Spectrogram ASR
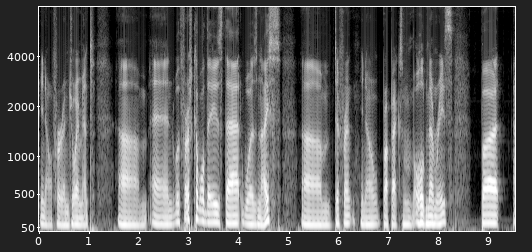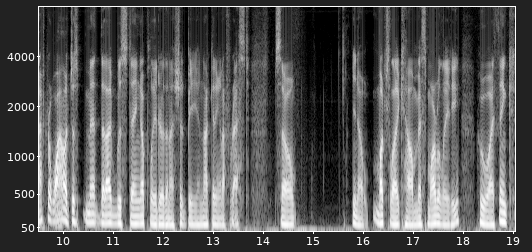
you know, for enjoyment. Um, and with the first couple days, that was nice, um, different, you know, brought back some old memories. But after a while, it just meant that I was staying up later than I should be and not getting enough rest. So, you know, much like how Miss Marmalady, who I think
